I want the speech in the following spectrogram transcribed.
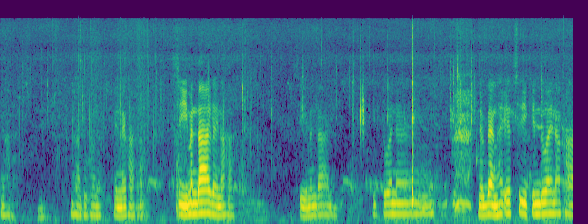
นี่ค่ะนี่ค่ะทุกคนเห็นไหมคะสีมันได้เลยนะคะ สีมันได้ อีกตัวหนึ่งเดี๋ยวแบ่งให้เอฟซีกินด้วยนะคะ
